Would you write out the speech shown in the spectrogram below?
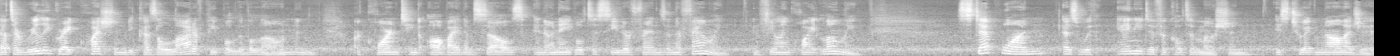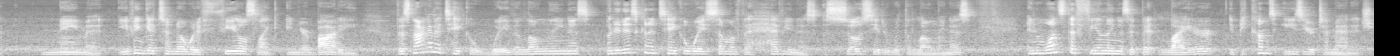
That's a really great question because a lot of people live alone and are quarantined all by themselves and unable to see their friends and their family and feeling quite lonely. Step one, as with any difficult emotion, is to acknowledge it, name it, even get to know what it feels like in your body. That's not going to take away the loneliness, but it is going to take away some of the heaviness associated with the loneliness. And once the feeling is a bit lighter, it becomes easier to manage.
